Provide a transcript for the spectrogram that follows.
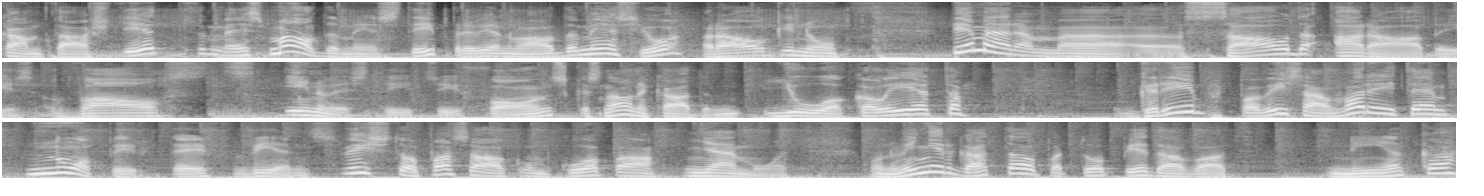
kam tā šķiet, mēs maldamies, stipri vien maldamies, jo raugi nu. Piemēram, Saudārābijas valsts investīciju fonds, kas nav nekāda joka lieta, grib pa visām varītēm nopirkt F1. Visu to pasākumu kopā ņemot. Un viņi ir gatavi par to piedāvāt nieka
